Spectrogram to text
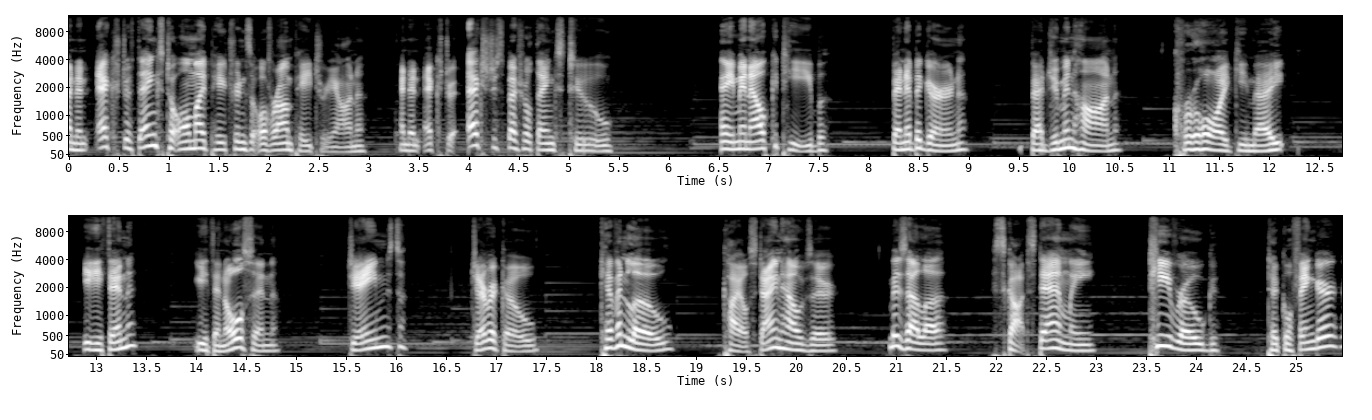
And an extra thanks to all my patrons over on Patreon. And an extra, extra special thanks to Ayman Al Khatib, Benny Benjamin Hahn, Crikey, mate, Ethan, Ethan Olson, James, Jericho, Kevin Lowe, Kyle Steinhauser, Mizella, Scott Stanley, T-Rogue, Ticklefinger,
